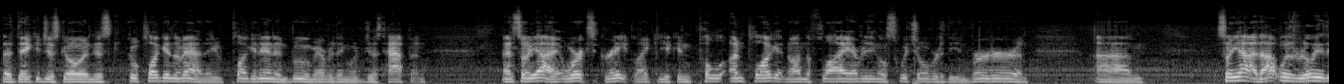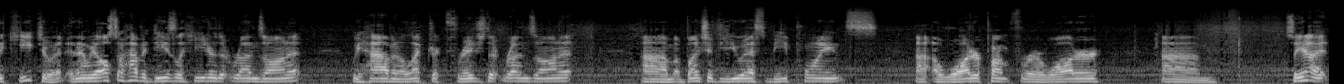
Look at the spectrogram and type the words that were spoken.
that they could just go and just go plug in the van. They would plug it in and boom, everything would just happen. And so yeah, it works great. Like you can pull unplug it and on the fly, everything will switch over to the inverter and um, so yeah, that was really the key to it. And then we also have a diesel heater that runs on it. We have an electric fridge that runs on it. Um, a bunch of USB points uh, a water pump for our water. Um, so yeah, it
